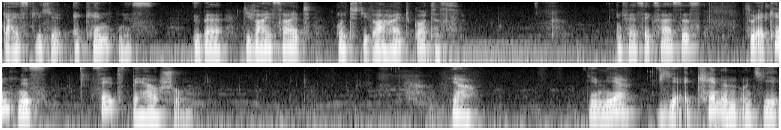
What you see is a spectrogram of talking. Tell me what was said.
geistliche Erkenntnis über die Weisheit und die Wahrheit Gottes. In Vers 6 heißt es, zur Erkenntnis Selbstbeherrschung. Ja, je mehr wir erkennen und je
